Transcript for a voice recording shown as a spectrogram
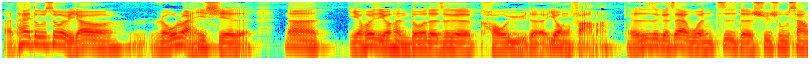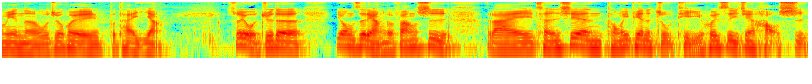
呃，态度是会比较柔软一些的。那也会有很多的这个口语的用法嘛。可是这个在文字的叙述上面呢，我就会不太一样。所以我觉得用这两个方式来呈现同一篇的主题，会是一件好事。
